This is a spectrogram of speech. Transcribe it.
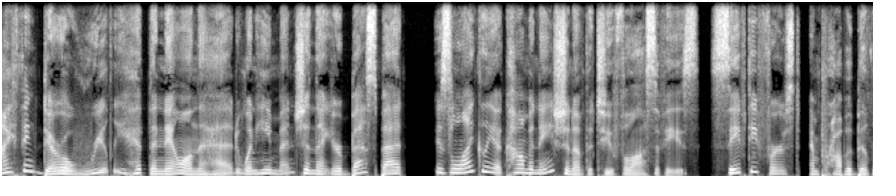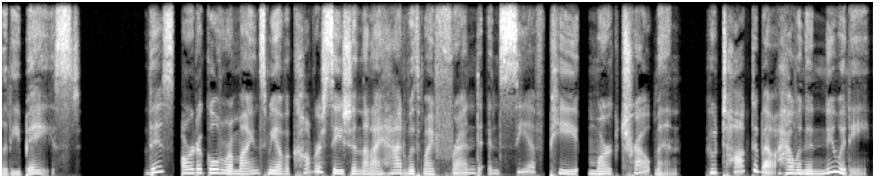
I think Daryl really hit the nail on the head when he mentioned that your best bet is likely a combination of the two philosophies safety first and probability based. This article reminds me of a conversation that I had with my friend and CFP, Mark Troutman, who talked about how an annuity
